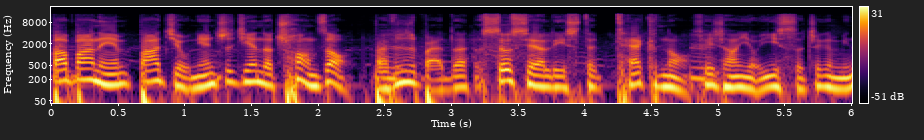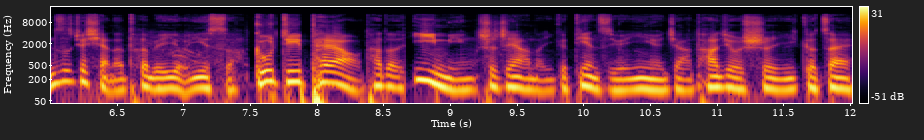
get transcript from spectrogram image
八八年、八九年之间的创造，百分之百的 socialist techno，嗯非常有意思。这个名字就显得特别有意思。Goody Pell，他的艺名是这样的一个电子乐音乐家，他就是一个在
